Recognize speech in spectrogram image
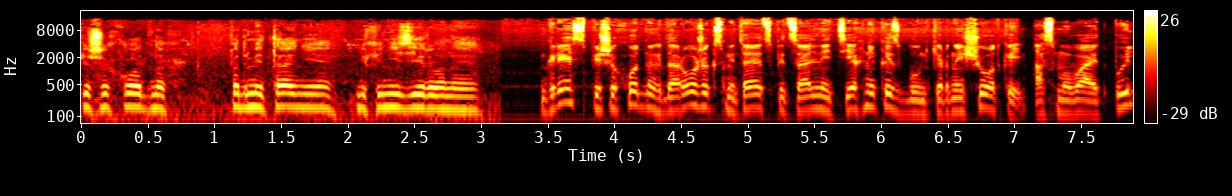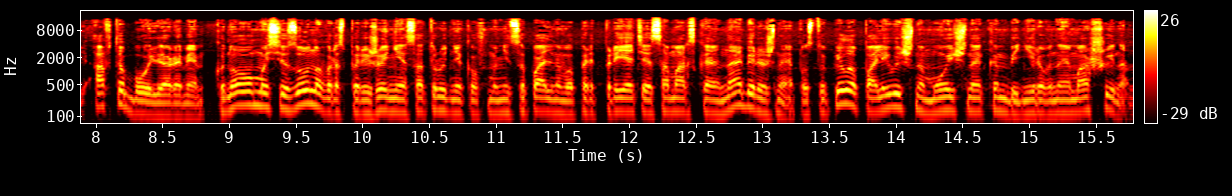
пешеходных, подметание механизированное. Грязь с пешеходных дорожек сметают специальной техникой с бункерной щеткой, а смывают пыль автобойлерами. К новому сезону в распоряжение сотрудников муниципального предприятия «Самарская набережная» поступила поливочно-моечная комбинированная машина.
